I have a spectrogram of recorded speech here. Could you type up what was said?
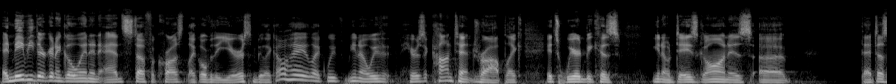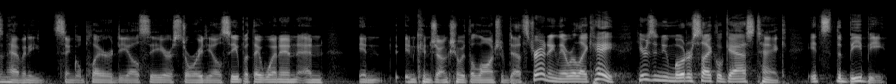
and maybe they're going to go in and add stuff across like over the years and be like, oh hey, like we've you know we've here's a content drop. Like it's weird because you know Days Gone is uh that doesn't have any single player DLC or story DLC, but they went in and in in conjunction with the launch of Death Stranding, they were like, "Hey, here's a new motorcycle gas tank. It's the BB.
